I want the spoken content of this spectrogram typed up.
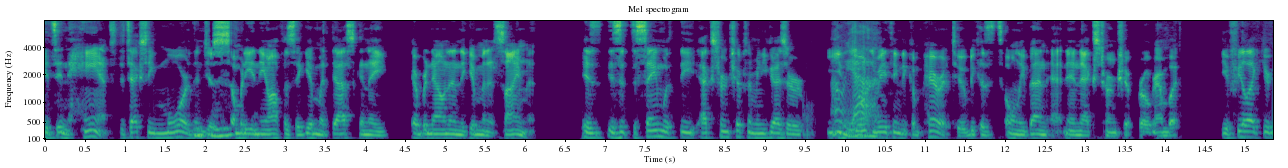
it's enhanced. It's actually more than just mm-hmm. somebody in the office. They give them a desk and they every now and then they give them an assignment. Is is it the same with the externships? I mean, you guys are you oh, yeah. don't have anything to compare it to because it's only been an externship program, but you feel like you're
